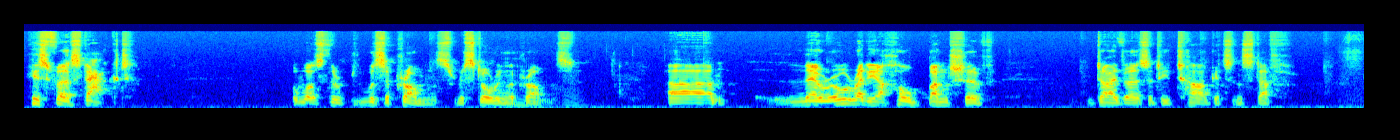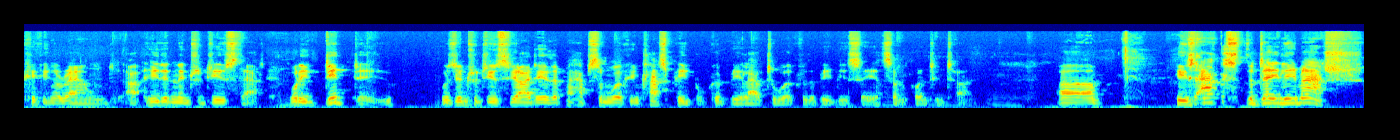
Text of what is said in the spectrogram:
his first act was the was the proms, restoring the hmm. proms. Um, there were already a whole bunch of diversity targets and stuff kicking around. Uh, he didn't introduce that. What he did do was introduce the idea that perhaps some working class people could be allowed to work for the BBC at some point in time. Um, he's axed the Daily Mash.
